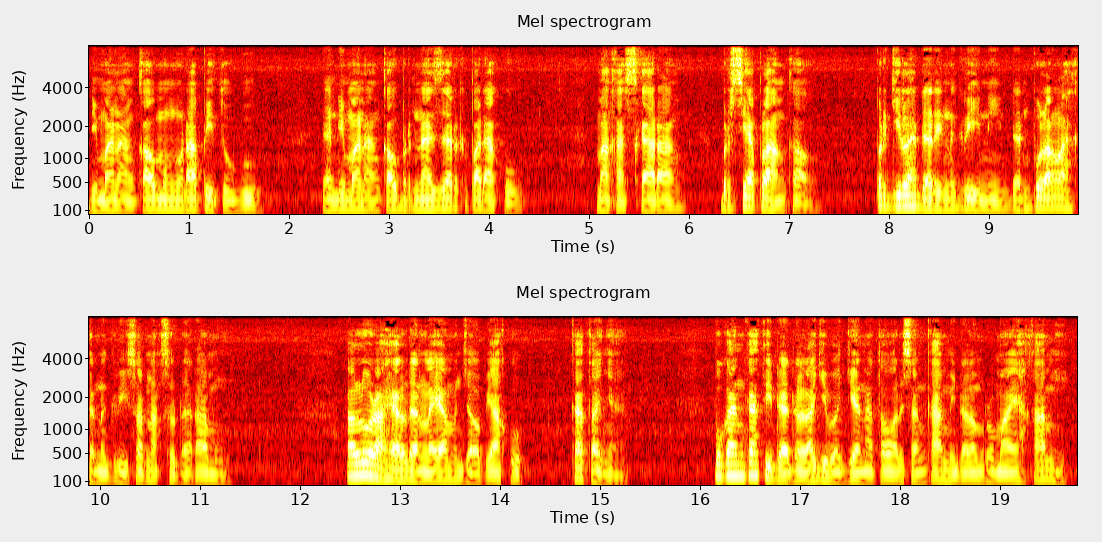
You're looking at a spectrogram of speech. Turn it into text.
di mana engkau mengurapi tugu, dan di mana engkau bernazar kepadaku. Maka sekarang, bersiaplah engkau, pergilah dari negeri ini, dan pulanglah ke negeri sanak saudaramu. Lalu Rahel dan Lea menjawab Yakub, katanya, Bukankah tidak ada lagi bagian atau warisan kami dalam rumah ayah kami?'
